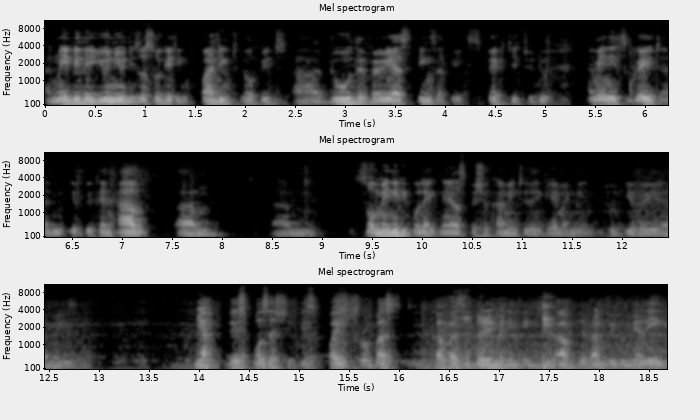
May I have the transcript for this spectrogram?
and maybe the union is also getting funding to help it uh, do the various things that we expect it to do. I mean, it's great. I mean, if we can have um, um, so many people like Nile Special come into the game, I mean, it would be very amazing. Yeah, the sponsorship is quite robust. It covers very many things. You have the Rugby Premier League,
